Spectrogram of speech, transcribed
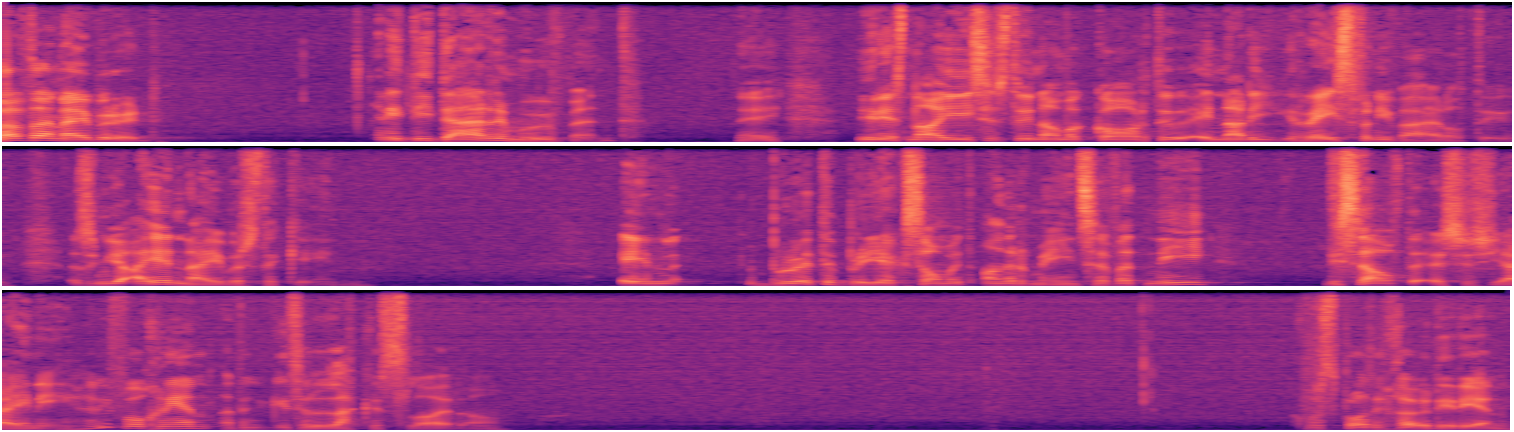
Love thy neighborhood. En die derde movement, nê? Nee, hier is na Jesus toe, na mekaar toe en na die res van die wêreld toe. Is om jou eie neighbors te ken. En brood te breek saam met ander mense wat nie dieselfde is soos jy nie. En die volgende een, ek dink ek het 'n lekker slide daar. Kom ons praat gou oor hierdie een.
